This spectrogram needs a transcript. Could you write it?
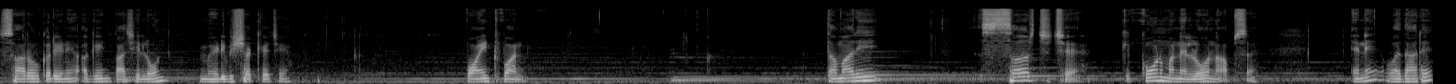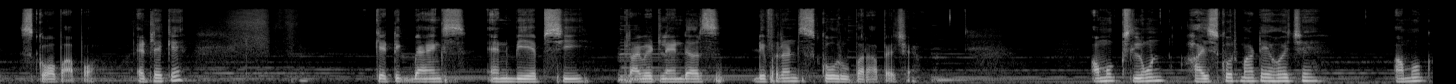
સારો કરીને અગેન પાછી લોન મેળવી શકે છે. પોઈન્ટ વન તમારી સર્ચ છે કે કોણ મને લોન આપશે, એને વધારે સ્કોપ આપો. એટલે કે કેટલીક banks NBFC private lenders different score ઉપર આપે છે. અમુક લોન હાઈ સ્કોર માટે હોય છે અમુક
